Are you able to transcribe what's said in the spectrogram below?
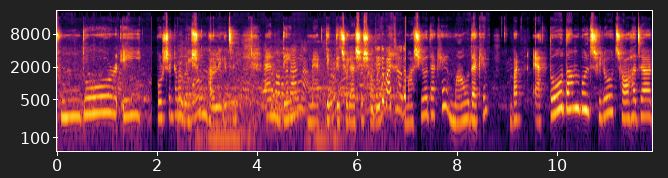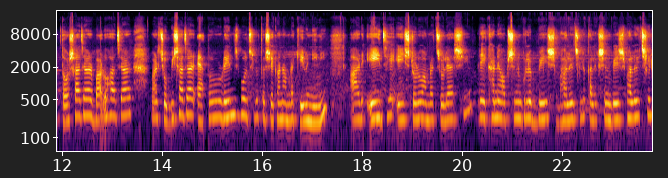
সুন্দর এই পোর্শনটা আমার ভীষণ ভালো লেগেছে। অ্যান্ড দেন ম্যাট দেখতে চলে আসে সবাই। মাসিও দেখে, মাও দেখে। বাট এত দাম বলছিল ছ হাজার দশ হাজার বারো হাজার মানে চব্বিশ হাজার এত রেঞ্জ বলছিল, তো সেখানে আমরা কেউ নিইনি। আর এই যে এই স্টোরেও আমরা চলে আসি, এখানে অপশানগুলো বেশ ভালোই ছিল কালেকশন বেশ ভালোই ছিল।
